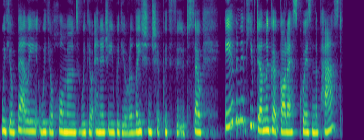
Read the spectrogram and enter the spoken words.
with your belly, with your hormones, with your energy, with your relationship with food. So, even if you've done the Gut Goddess quiz in the past,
